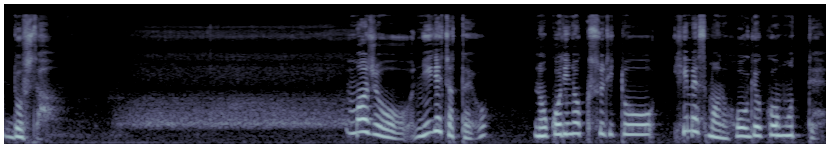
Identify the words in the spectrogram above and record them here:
どうした？魔女、逃げちゃったよ。残りの薬と姫様の宝玉を持って。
